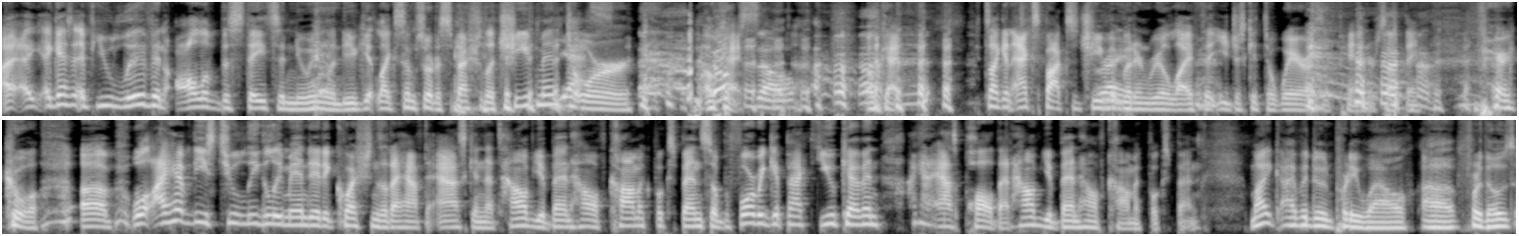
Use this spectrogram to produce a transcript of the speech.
I, I, guess if you live in all of the states in New England, do you get like some sort of special achievement or? Okay, so okay, it's like an Xbox achievement, right. but in real life that you just get to wear as a pin or something. Very cool. Um, well, I have these two legally mandated questions that I have to ask, and that's how have you been? How have comic books been? So before we get back to you, Kevin, I got to ask Paul that. How have you been? How have comic books been? Mike, I've been doing pretty well. Uh, for those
